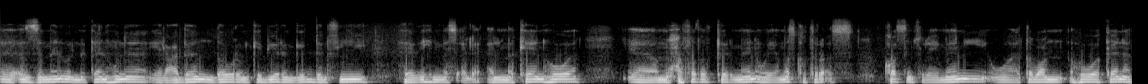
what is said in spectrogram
الزمان والمكان هنا يلعبان دورا كبيرا جدا في هذه المسألة. المكان هو محافظة كرمان وهي مسقط رأس قاسم سليماني وطبعا هو كان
